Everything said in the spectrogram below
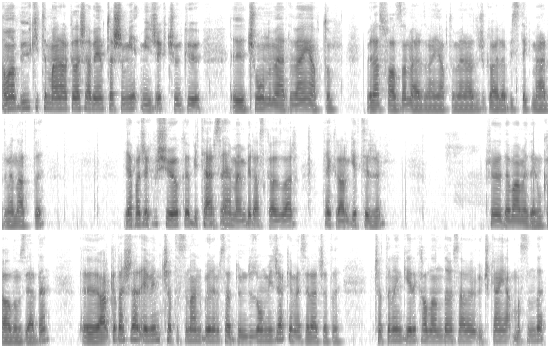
Ama büyük ihtimal arkadaşlar benim taşım yetmeyecek. Çünkü e, çoğunu merdiven yaptım. Biraz fazla merdiven yaptım herhalde. Çünkü hala bir tek merdiven attı. Yapacak bir şey yok. Biterse hemen biraz kazar tekrar getiririm. Şöyle devam edelim kaldığımız yerden. Ee, arkadaşlar evin çatısına hani böyle mesela dümdüz olmayacak ya mesela çatı. Çatının geri kalanında mesela böyle üçgen yapmasında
